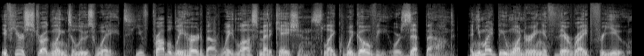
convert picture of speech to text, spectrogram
If you're struggling to lose weight, you've probably heard about weight loss medications like Wigovi or Zepbound, and you might be wondering if they're right for you.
